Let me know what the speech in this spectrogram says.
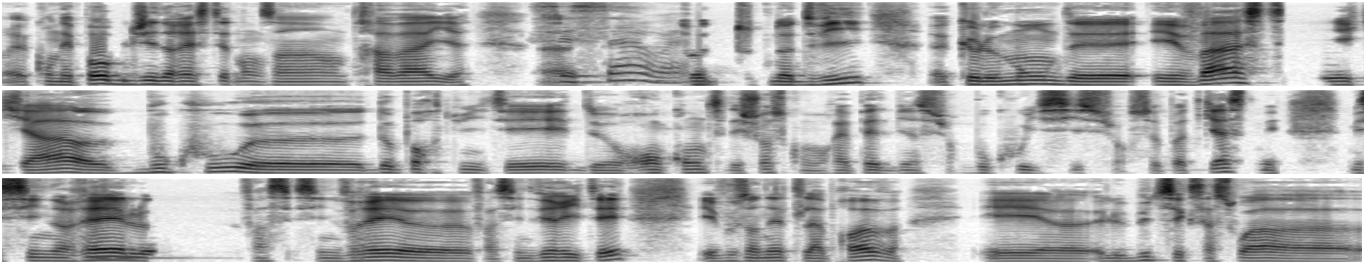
euh, qu'on n'est pas obligé de rester dans un travail C'est ça, ouais. toute, toute notre vie, euh, que le monde est, est vaste et qu'il y a euh, beaucoup euh, d'opportunités, de rencontres. C'est des choses qu'on répète bien sûr beaucoup ici sur ce podcast, mais mais c'est une réelle, Mhm. enfin c'est une vraie, euh, enfin c'est une vérité et vous en êtes la preuve. Et euh, le but c'est que ça soit euh,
